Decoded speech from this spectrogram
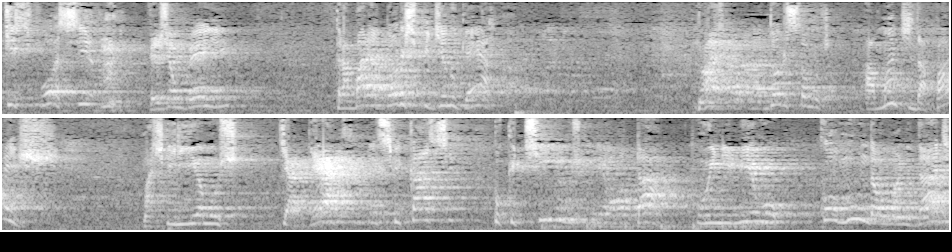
que fosse, vejam bem, hein? trabalhadores pedindo guerra. Nós, trabalhadores, somos amantes da paz, mas queríamos que a guerra se intensificasse, porque tínhamos que derrotar o inimigo comum da humanidade,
